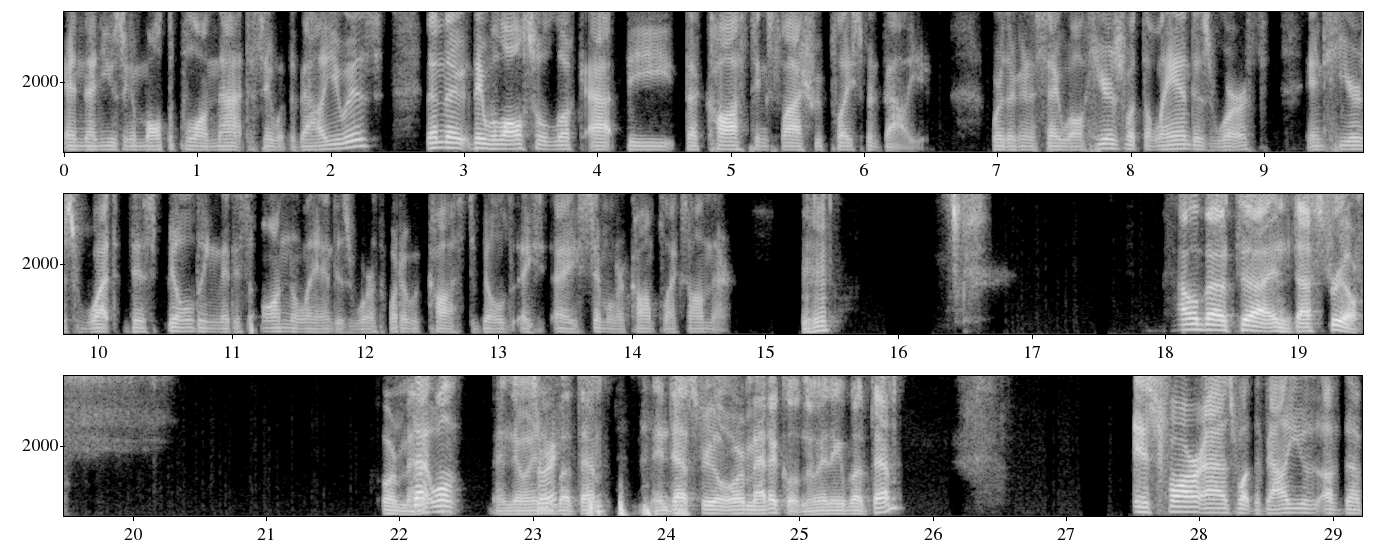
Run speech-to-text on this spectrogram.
and then using a multiple on that to say what the value is. Then they, they will also look at the the costing slash replacement value, where they're going to say, well, here's what the land is worth, and here's what this building that is on the land is worth, what it would cost to build a, a similar complex on there. Mm-hmm. How about uh, industrial or medical? That, well, and know anything sorry? about them? Industrial or medical? Know anything about them? As far as what the value of the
